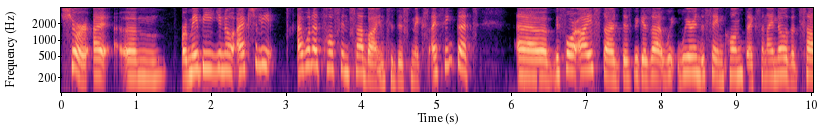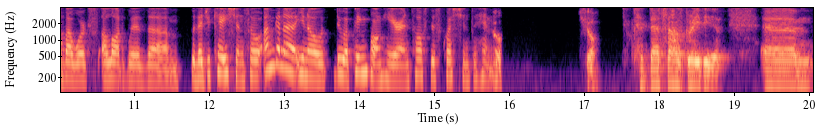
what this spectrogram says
sure. I, um, or maybe, you know, actually, I want to toss in Saba into this mix. I think that uh, before I start this, because I, we, are in the same context, and I know that Saba works a lot with um, with education. So I'm gonna, you know, do a ping pong here and toss this question to him. Sure. sure. that sounds great, Edith. Um,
